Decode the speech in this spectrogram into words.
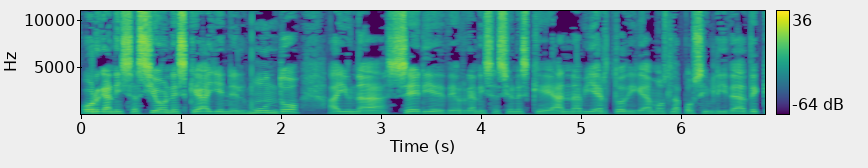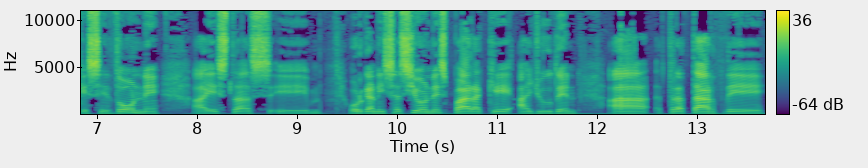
organizaciones que hay en el mundo. Hay una serie de organizaciones que han abierto, digamos, la posibilidad de que se done a estas eh, organizaciones para que ayuden a tratar de,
